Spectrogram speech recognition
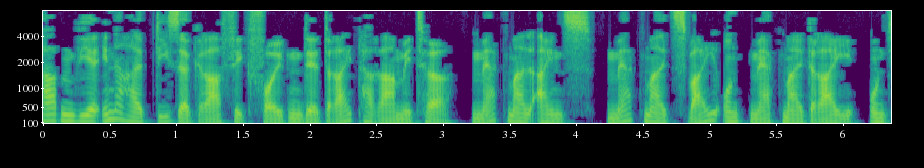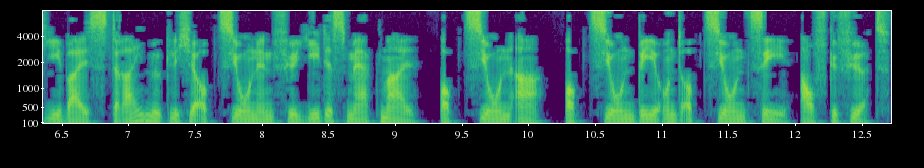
Haben wir innerhalb dieser Grafik folgende drei Parameter, Merkmal 1, Merkmal 2 und Merkmal 3 und jeweils drei mögliche Optionen für jedes Merkmal, Option A, Option B und Option C, aufgeführt.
